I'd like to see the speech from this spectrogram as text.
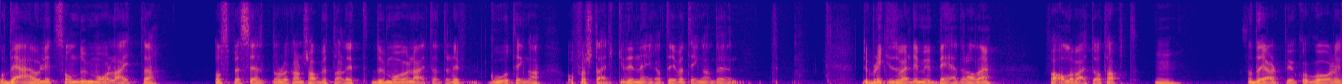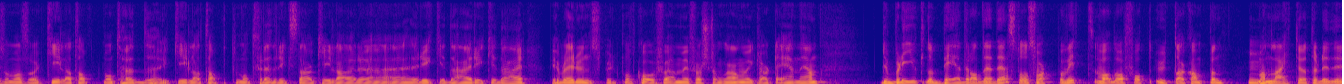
Og det er jo litt sånn du må leite. Og spesielt når du kanskje har butta litt. Du må jo leite etter de gode tinga og forsterke de negative tinga. Du blir ikke så veldig mye bedre av det. For alle veit du har tapt. Så det hjelper jo ikke å gå liksom, altså, Kiel har tapt mot Hødd, Kiel har tapt mot Fredrikstad, Kiel har uh, ryket der, ryket der. Vi ble rundspilt mot KFM i første omgang, vi klarte 1-1. Du blir jo ikke noe bedre av det. Det står svart på hvitt hva du har fått ut av kampen. Man leiter jo etter, det,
